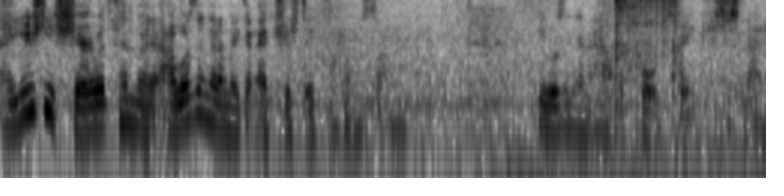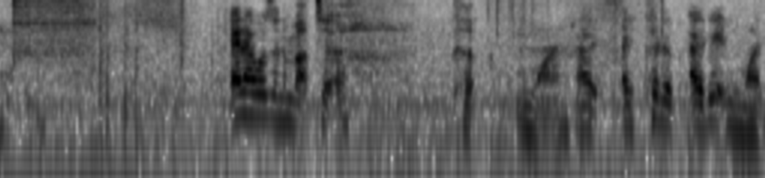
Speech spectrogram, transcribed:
I usually share with him, but I wasn't going to make an extra steak for him, so he wasn't going to have a full steak. He's just not happy. And I wasn't about to cook more. I, I could have, I didn't want,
